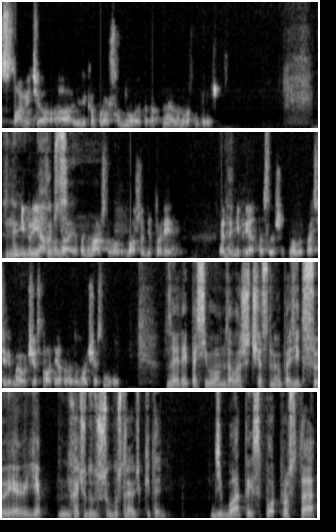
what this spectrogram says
с памятью о великом прошлом, ну, это как, наверное, можно пережить. Не Неприятно, не хочется... да, я понимаю, что в вашей аудитории это да. неприятно слышать. Но вы просили моего честного ответа, это мой честный ответ. За это и спасибо вам за вашу честную позицию. Я, я не хочу тут, чтобы устраивать какие-то дебаты и спор, просто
